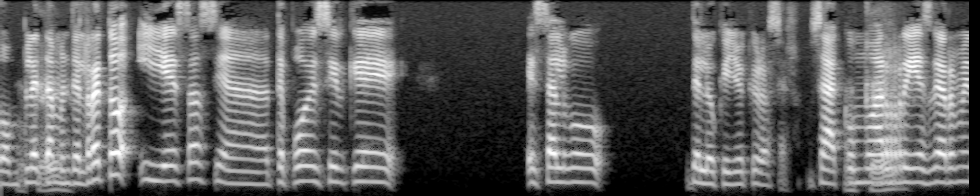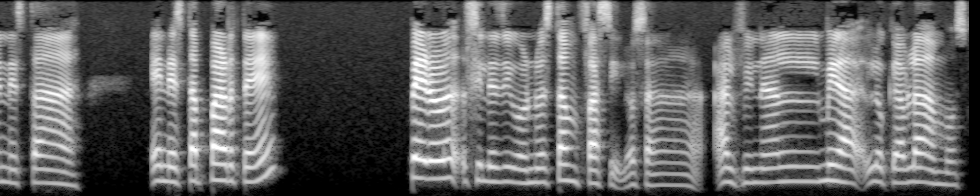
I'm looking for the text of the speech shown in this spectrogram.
completamente el reto. Y esa hacia, te puedo decir que es algo de lo que yo quiero hacer. O sea, como arriesgarme en esta, en esta parte. Pero si les digo, no es tan fácil. O sea, al final, mira, lo que hablábamos.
